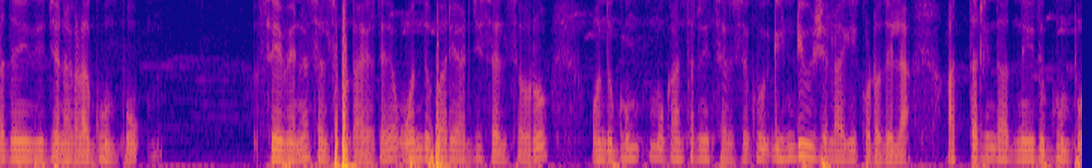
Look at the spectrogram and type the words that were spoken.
ಹದಿನೈದು ಜನಗಳ ಗುಂಪು. ಸೇವೆಯನ್ನು ಸಲ್ಲಿಸಬಹುದಾಗಿರ್ತದೆ ಒಂದು ಬಾರಿ ಅರ್ಜಿ ಸಲ್ಲಿಸೋರು ಒಂದು ಗುಂಪು ಮುಖಾಂತರ ಸಲ್ಲಿಸೋಕು ಇಂಡಿವಿಜುವಲ್ ಆಗಿ ಕೊಡೋದಿಲ್ಲ. ಹತ್ತರಿಂದ ಹದಿನೈದು ಗುಂಪು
